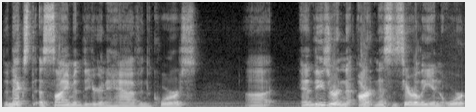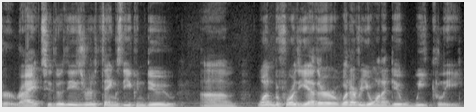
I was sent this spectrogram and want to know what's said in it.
The next assignment that you're going to have in the course, uh, and these are aren't necessarily in order, right? So these are things that you can do um, one before the other, whatever you want to do weekly.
